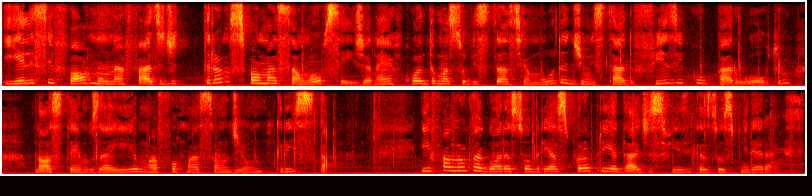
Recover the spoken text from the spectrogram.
E eles se formam na fase de transformação, ou seja, né, quando uma substância muda de um estado físico para o outro, nós temos aí uma formação de um cristal. E falando agora sobre as propriedades físicas dos minerais.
